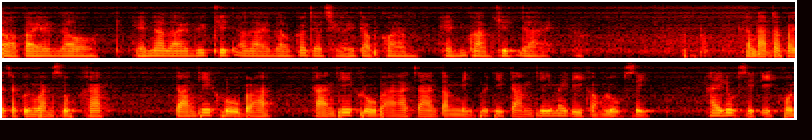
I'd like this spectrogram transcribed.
ต่อไปเราเห็นอะไรหรือคิดอะไรเราก็จะเฉยกับความเห็นความคิดได้คำถามต่อไปจากคุณวันสุขครับ การที่ครูบาการที่ครูบาอาจารย์ตำหนิพฤติกรรมที่ไม่ดีของลูกศิษย์ให้ลูกศิษย์อีกคน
